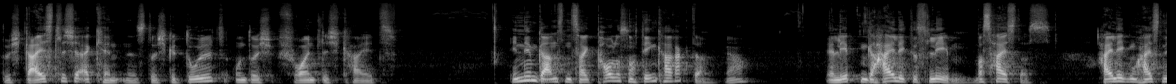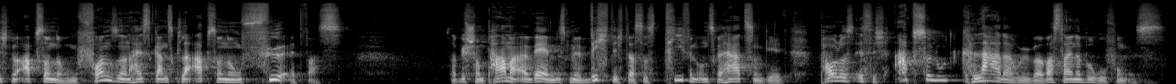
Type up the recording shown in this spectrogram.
durch geistliche Erkenntnis, durch Geduld und durch Freundlichkeit. In dem Ganzen zeigt Paulus noch den Charakter. Ja? Er lebt ein geheiligtes Leben. Was heißt das? Heiligung heißt nicht nur Absonderung von, sondern heißt ganz klar Absonderung für etwas. Das habe ich schon ein paar Mal erwähnt. Ist mir wichtig, dass es tief in unsere Herzen geht. Paulus ist sich absolut klar darüber, was seine Berufung ist.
